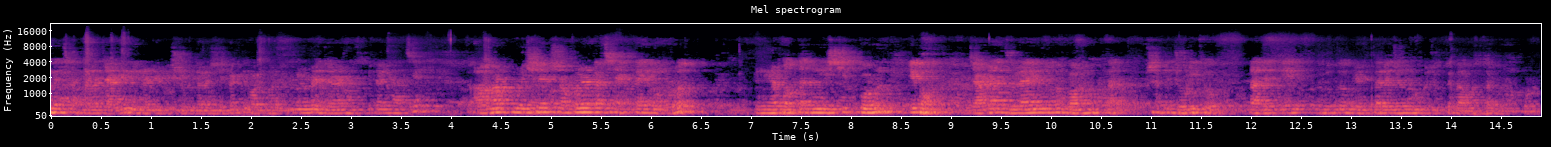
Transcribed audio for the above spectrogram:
হয়েছে। আপনারা জানেন, ইউনাইটেড বিশ্ববিদ্যালয়ের শিক্ষার্থী বর্তমানে জেনারেল হসপিটালে আছে। তো আমার পুলিশের সকলের কাছে একটাই অনুরোধ, নিরাপত্তা নিশ্চিত করুন এবং যারা জুলাইয়ের মতো গণহত্যার সাথে জড়িত, তাদেরকে দ্রুত গ্রেপ্তারের জন্য উপযুক্ত ব্যবস্থা গ্রহণ করুন।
